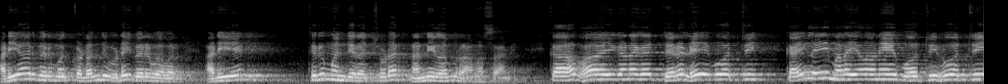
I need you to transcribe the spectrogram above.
அடியார் பெருமக்கடந்து விடைபெறுபவர் அடியேன் திருமந்திர சுடர் நன்னிலம் ராமசாமி. காவாய் கனகத் திரளே போற்றி கைலை மலையானே போற்றி போற்றி.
